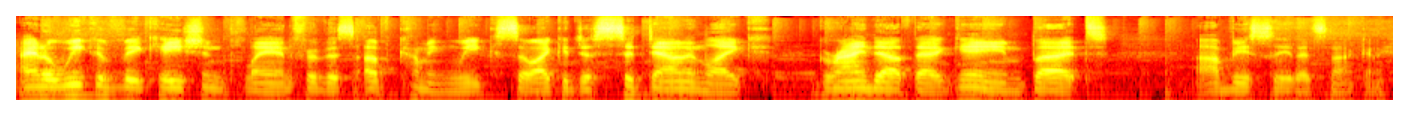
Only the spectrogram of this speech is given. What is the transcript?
I had a week of vacation planned for this upcoming week, so I could just sit down and, like, grind out that game, but obviously that's not going to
